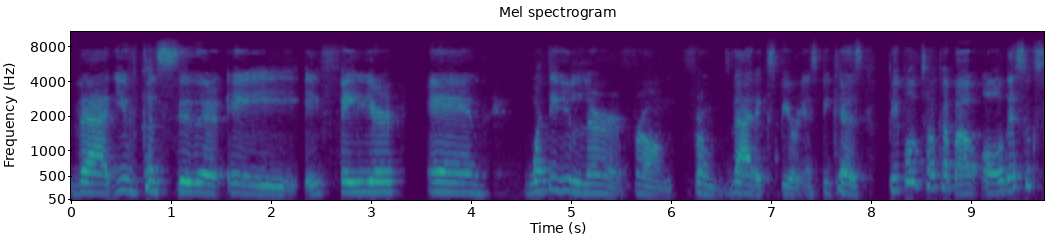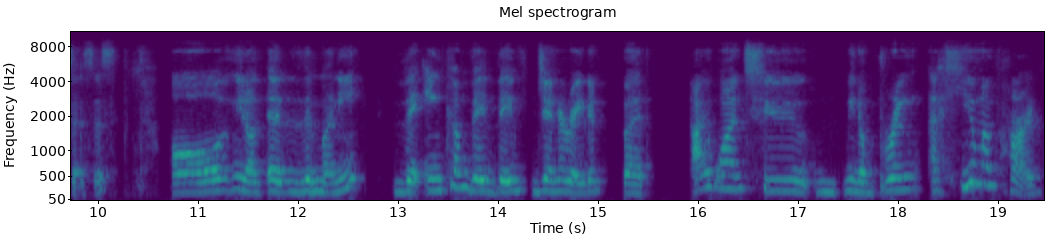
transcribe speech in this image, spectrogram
that you've considered a, a failure and what did you learn from from that experience because people talk about all the successes all you know uh, the money the income they, they've generated but i want to you know bring a human part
